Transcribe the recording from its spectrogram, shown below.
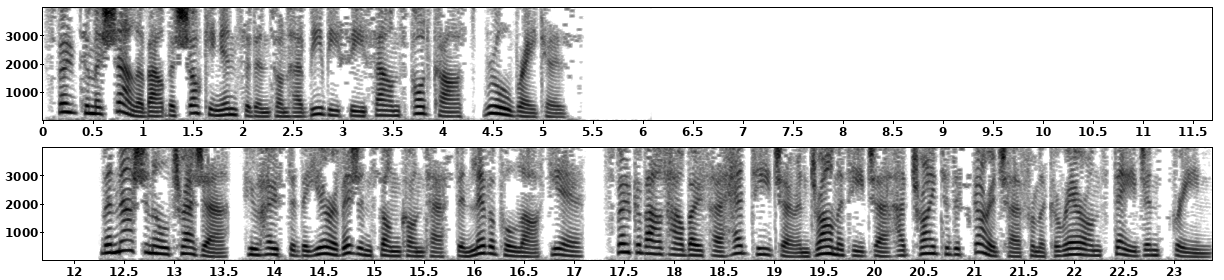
spoke to Michelle about the shocking incident on her BBC Sounds podcast, Rule Breakers. The National Treasure, who hosted the Eurovision Song Contest in Liverpool last year, spoke about how both her head teacher and drama teacher had tried to discourage her from a career on stage and screen.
